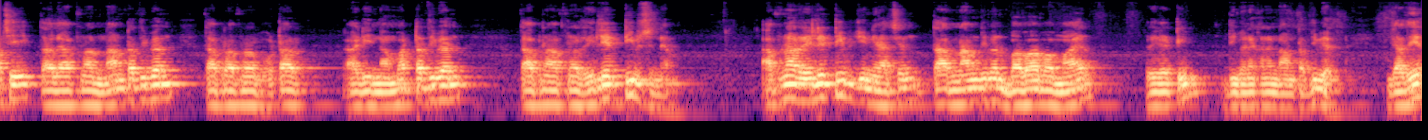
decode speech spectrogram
আছে, তাহলে আপনার নামটা দিবেন, তারপর আপনার ভোটার আইডি নাম্বারটা দিবেন, তারপর আপনার রিলেটিভস নেম আপনার রিলেটিভ যিনি আছেন, তার নাম দিবেন বাবা বা মায়ের রিলেটিভ দিবেন এখানে নামটা দিবেন। যাদের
